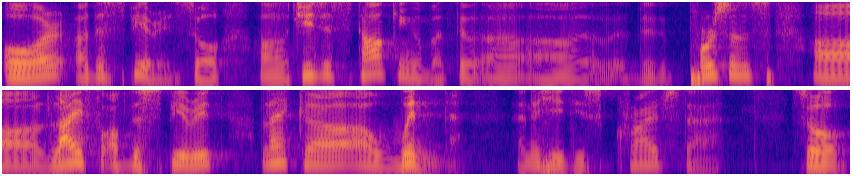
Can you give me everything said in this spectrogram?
or uh, the spirit. So uh, Jesus is talking about the, uh, the person's life of the spirit like a wind. And he describes that. So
